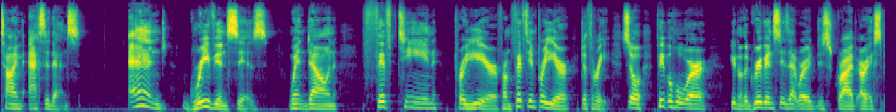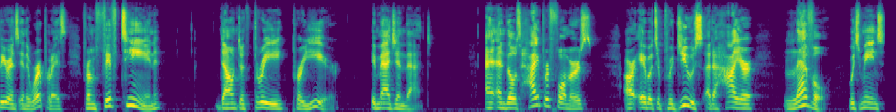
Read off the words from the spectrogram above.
time accidents and grievances went down 15 per year from 15 per year to 3 so people who were you know the grievances that were described or experienced in the workplace from 15 down to 3 per year. Imagine that. And, and those high performers are able to produce at a higher level, which means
